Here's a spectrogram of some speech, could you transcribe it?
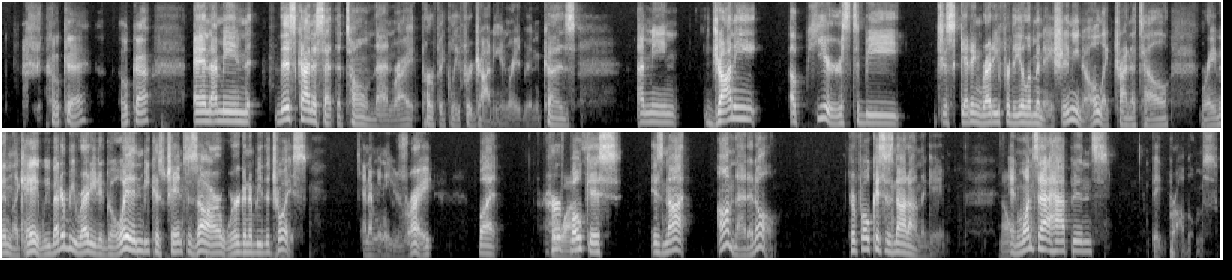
Okay. Okay. And I mean, this kind of set the tone then, right? Perfectly for Johnny and Raven. Because I mean, Johnny appears to be just getting ready for the elimination, you know, like trying to tell Raven, like, hey, we better be ready to go in because chances are we're going to be the choice. And I mean, he was right, but her focus is not on that at all. Her focus is not on the game. No. And once that happens, big problems.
